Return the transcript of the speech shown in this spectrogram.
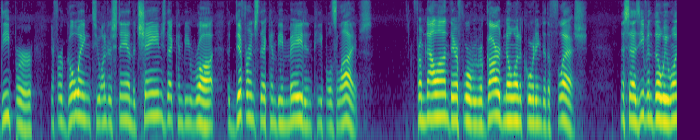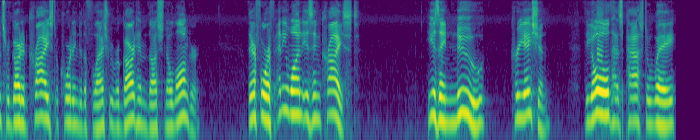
deeper if we're going to understand the change that can be wrought, the difference that can be made in people's lives. From now on, therefore, we regard no one according to the flesh. It says, even though we once regarded Christ according to the flesh, we regard him thus no longer. Therefore, if anyone is in Christ, he is a new creation. The old has passed away.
